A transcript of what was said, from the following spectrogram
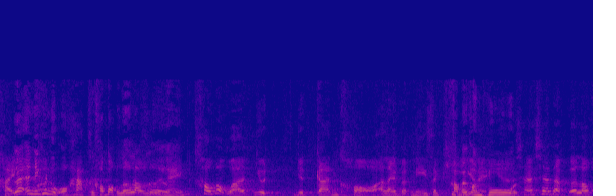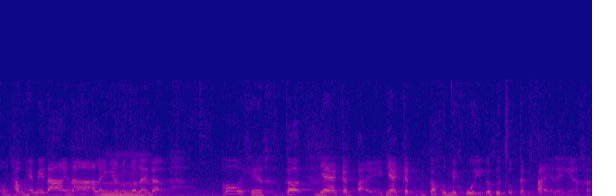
ใคร และอันนี้คือหนูอกหักคือเขาบอกเลิกเราหรือยังไง เขาบอกว่าหยุดหยุดการขออะไรแบบนี้สักทีเขาเป็นคนพูดอะไรเงี้ยใช่ใช่แบบเออเราคงทำให้ไม่ได้นะ อะไรเงี้ยอืมหนูก็เลยแบบ อ๋อโอเคก็แยกกันไป แยกกันก็คือไม่คุยก็คือจบกันไปอะไรเงี้ยค่ะ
